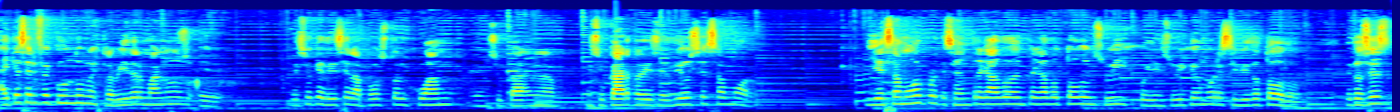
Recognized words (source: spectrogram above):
hay que hacer fecundo nuestra vida, hermanos. Eh, eso que dice el apóstol Juan en su, carta, dice, Dios es amor y es amor porque se ha entregado, ha entregado todo en su Hijo y en su Hijo hemos recibido todo. Entonces,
